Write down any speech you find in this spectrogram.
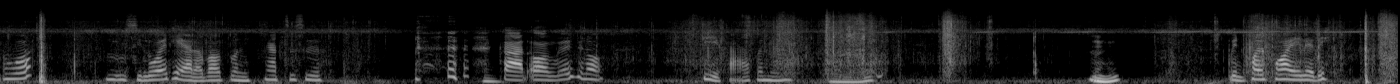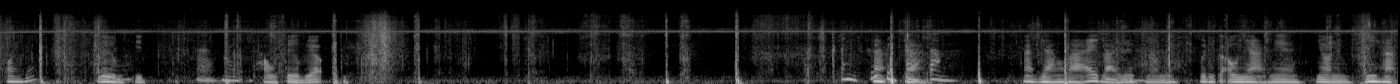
โอ้โหอยู่สิร้อยแท้แล้วเบาตัวนี้งัดซื่อๆขาดออกเลยพี่น้องสี่ขาคนนี้อือหือ เป็นค่อยๆเลยดิปล่อยแล้วเริ่มติดอ่าไม่เท่าเติบแล้วอันนี้คือเป็นต่ำหากยางหลายหลายเลยพี่น้องเนี่ยเพิ่นก็เอาหยากเนี่ยย้อนมีหัก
